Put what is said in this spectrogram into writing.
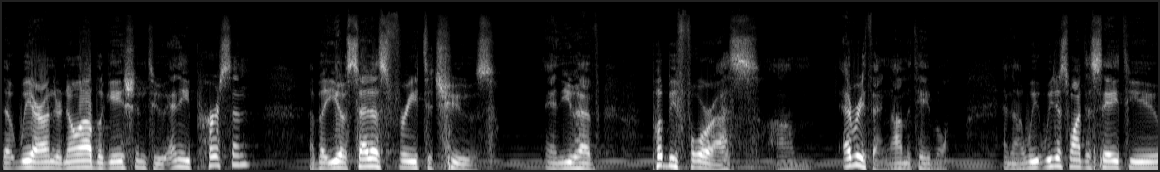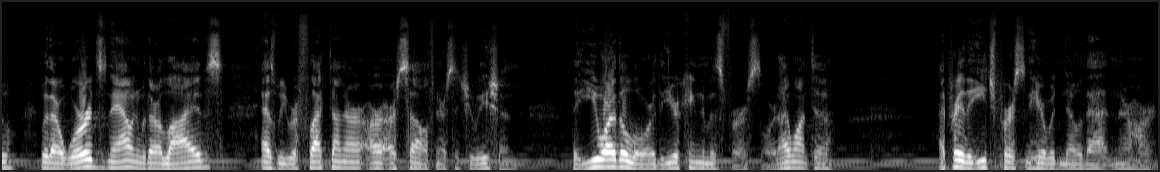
that we are under no obligation to any person, uh, but you have set us free to choose. And you have put before us um, everything on the table. And uh, we, we just want to say to you, with our words now and with our lives, as we reflect on our, our ourselves and our situation, that you are the Lord, that your kingdom is first, Lord. I want to, I pray that each person here would know that in their heart.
